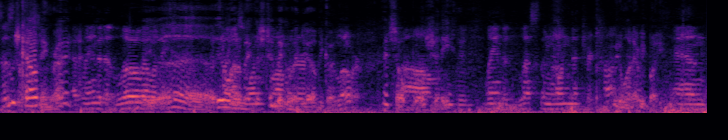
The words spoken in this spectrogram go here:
Who's counting, right? Have landed at low elevation. Uh, you don't want to make this too big of a deal because lower. it's so Um, bullshitty. We've landed less than one metric ton. We don't want everybody And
